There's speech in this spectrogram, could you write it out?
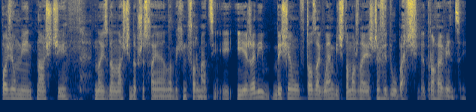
poziom umiejętności, no i zdolności do przyswajania nowych informacji. I jeżeli by się w to zagłębić, to można jeszcze wydłubać trochę więcej.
